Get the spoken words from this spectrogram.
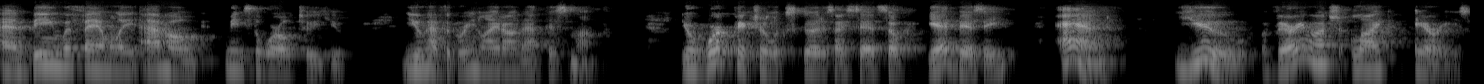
and being with family at home means the world to you. You have the green light on that this month. Your work picture looks good, as I said, so get busy. And you, very much like Aries,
